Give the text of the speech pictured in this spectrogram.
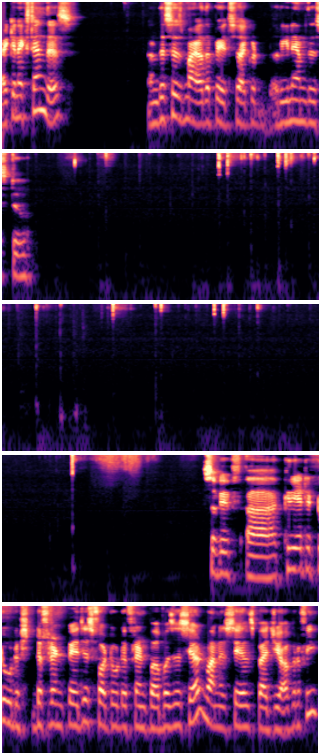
I can extend this. And this is my other page so I could rename this to So we've uh, created two different pages for two different purposes here. One is sales by geography.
